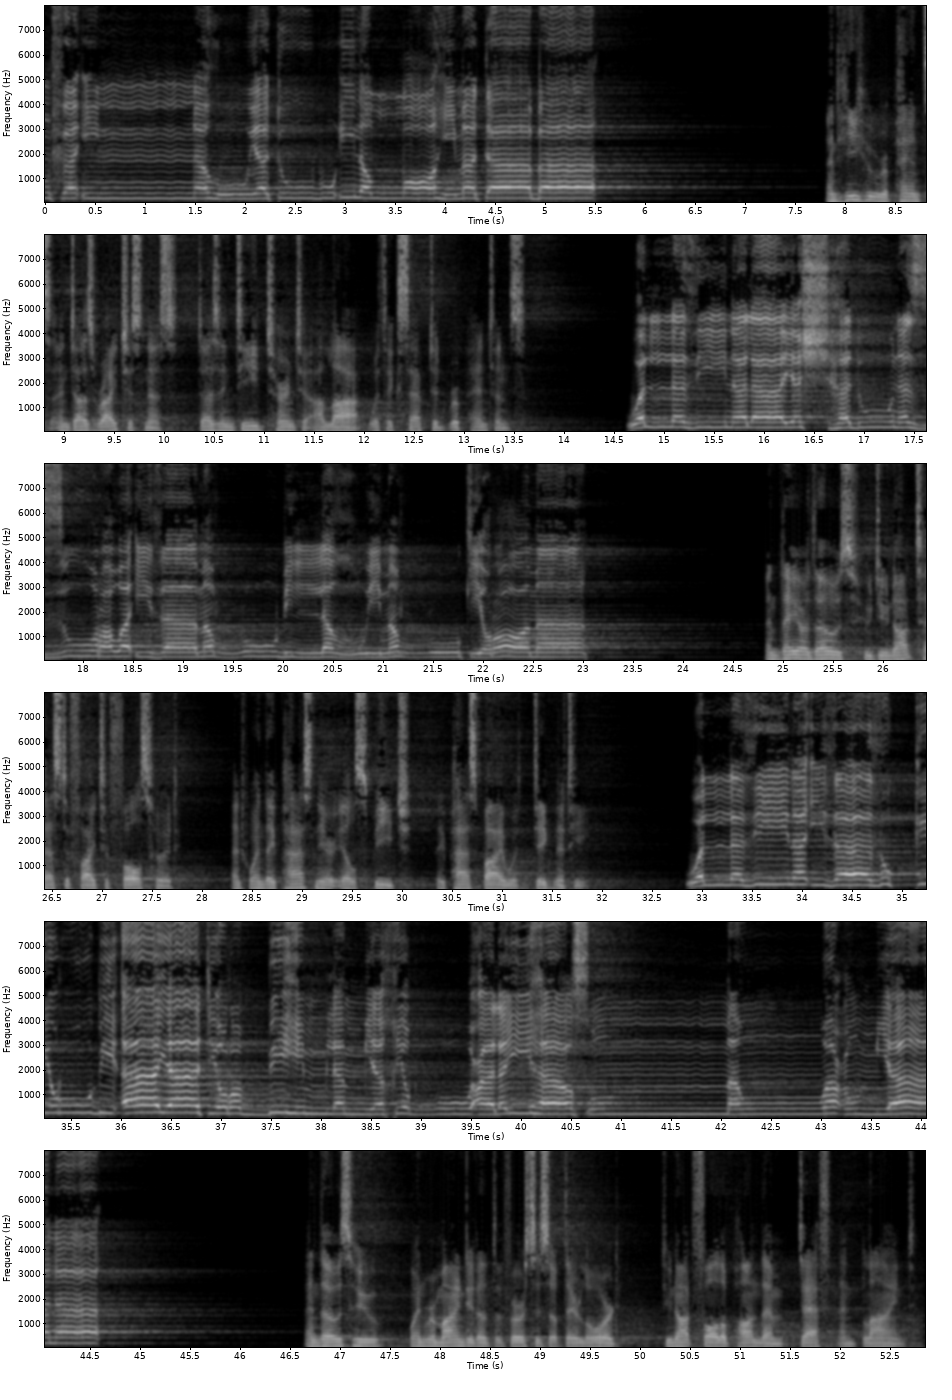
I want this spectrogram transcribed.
فإنه يتوب إلى الله متابا And he who repents and does righteousness does indeed turn to Allah with accepted repentance. والذين لا يشهدون الزور وإذا مروا باللغو مروا كراما And they are those who do not testify to falsehood, and when they pass near ill speech, they pass by with dignity. والذين إذا ذكروا بآيات ربهم لم يخروا عليها صما وعميانا And those who, when reminded of the verses of their Lord, do not fall upon them deaf and blind.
